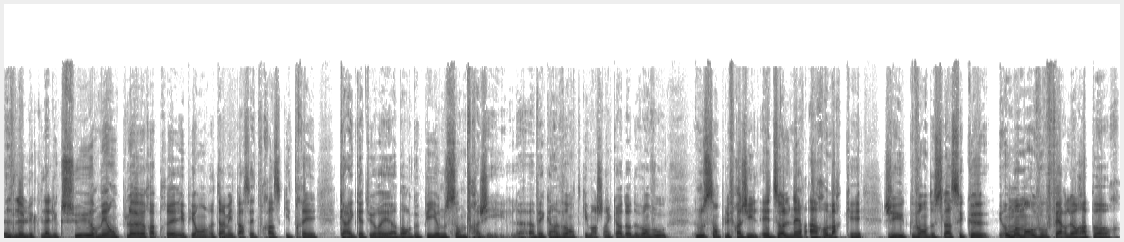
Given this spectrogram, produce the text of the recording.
euh, la luxure, mais on pleure après, et puis on termine par cette phrase qui est très caricaturée à Borgo Pio, nous sommes fragiles. Avec un ventre qui marche un quart d'heure devant vous, nous sommes plus fragiles. Et Zollner a remarqué, j'ai eu vent de cela, c'est que au moment où vous faire le rapport,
